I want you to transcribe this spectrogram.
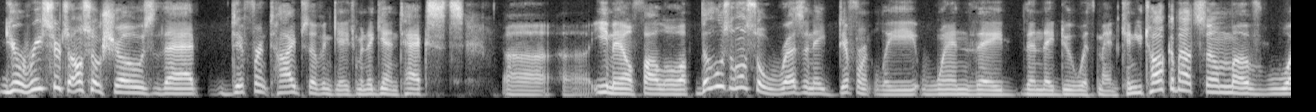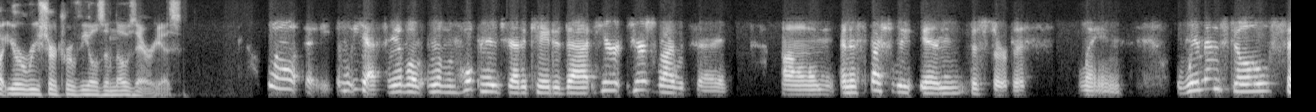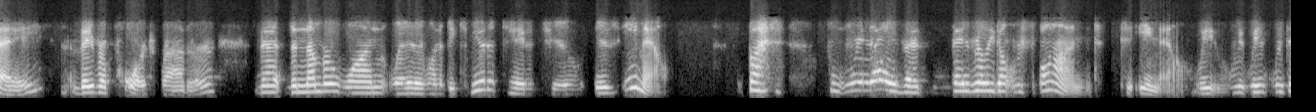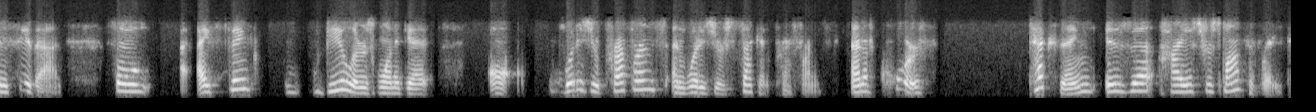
your research also shows that different types of engagement, again, texts, uh, uh, email follow up, those also resonate differently when they than they do with men. Can you talk about some of what your research reveals in those areas? Well, yes, we have a we have a whole page dedicated that. Here, here's what I would say, um, and especially in the service lane, women still say they report rather that the number one way they want to be communicated to is email. But we know that they really don't respond to email. We, we, we, can see that. So I think dealers want to get uh, what is your preference and what is your second preference? And of course, texting is the highest responsive rate.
